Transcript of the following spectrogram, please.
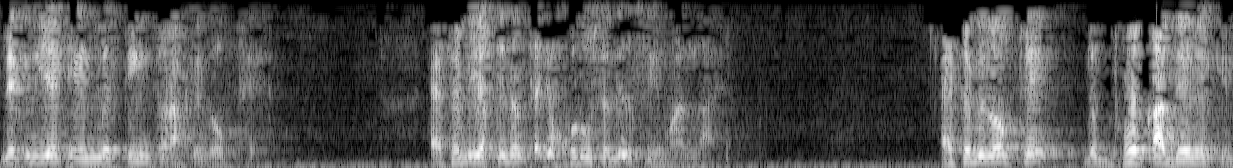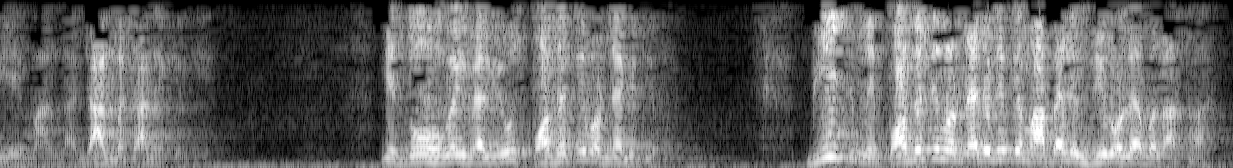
لیکن یہ کہ ان میں تین طرح کے لوگ تھے۔ ایسے بھی یقیناً تھے جو خروش سے دل سے ایمان لائے۔ ایسے بھی لوگ تھے جو دھوکہ دینے کے لیے ایمان لائے جان بچانے کے لیے۔ یہ دو ہو گئی ویلیوز پازیٹو اور نیگیٹو بیچ میں پازیٹو اور نیگیٹو کے مابین ایک زیرو لیول آتا ہے۔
